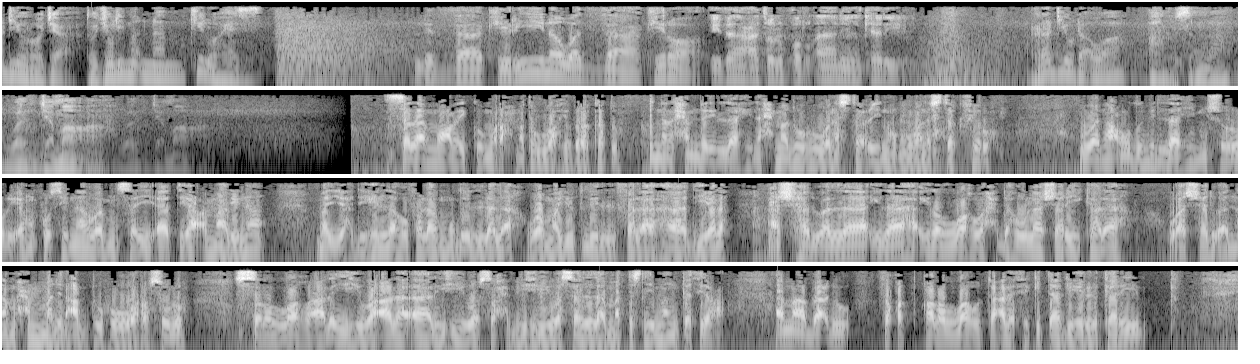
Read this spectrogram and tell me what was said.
Radio Roja 756 kHz للذاكرين والذاكرات. إذاعة القرآن الكريم. dakwah Ahlu Sunnah wal Jamaah السلام عليكم ورحمة الله وبركاته. إن الحمد لله نحمده ونستعينه ونستغفره. ونعوذ بالله من شرور أنفسنا ومن سيئات أعمالنا. من يهده الله فلا مضل له ومن يضلل فلا هادي له. أشهد أن لا إله إلا الله وحده لا شريك له وأشهد أن محمدا عبده ورسوله صلى الله عليه وعلى آله وصحبه وسلم تسليما كثيرا. أما بعد فقد قال الله تعالى في كتابه الكريم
